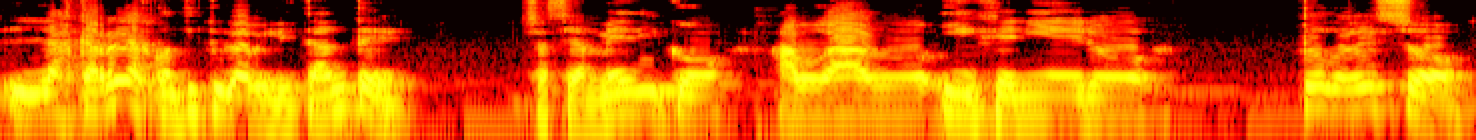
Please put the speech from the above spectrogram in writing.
las carreras con título habilitante, ya sea médico, abogado, ingeniero, todo eso,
